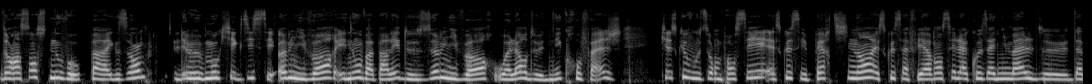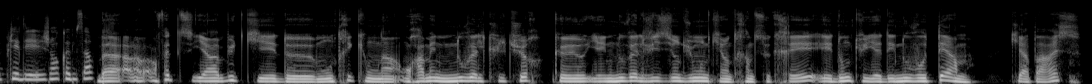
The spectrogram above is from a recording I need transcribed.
dans un sens nouveau. Par exemple, le mot qui existe, c'est omnivore, et nous, on va parler de zomnivore ou alors de nécrophage. Qu'est-ce que vous en pensez? Est-ce que c'est pertinent? Est-ce que ça fait avancer la cause animale d'appeler des gens comme ça? Bah, En fait, il y a un but qui est de montrer qu'on on ramène une nouvelle culture, qu'il y a une nouvelle vision du monde qui est en train de se créer, et donc il y a des nouveaux termes qui apparaissent.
